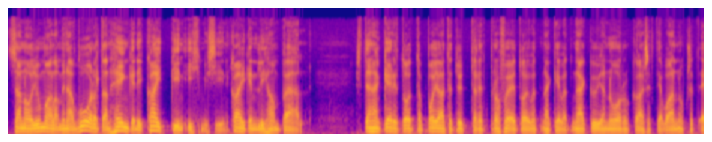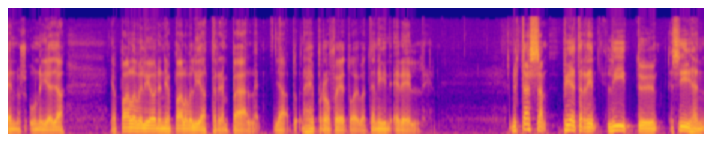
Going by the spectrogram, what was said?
sanoo Jumala, minä vuodatan henkeni kaikkiin ihmisiin, kaiken lihan päälle. Sitten hän kertoo, että pojat ja tyttäret profeetoivat, näkevät näkyjä, nuorukaiset ja vannukset ennusunia ja, ja palvelijoiden ja palvelijattaren päälle. Ja he profeetoivat ja niin edelleen. Nyt tässä Pietari liittyy siihen,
